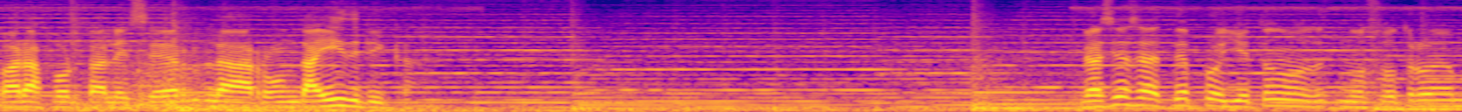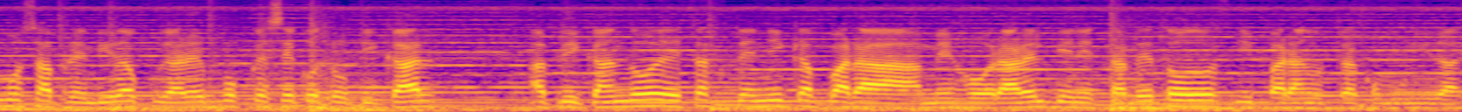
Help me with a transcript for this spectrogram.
para fortalecer la ronda hídrica. Gracias a este proyecto nosotros hemos aprendido a cuidar el bosque seco tropical, aplicando estas técnicas para mejorar el bienestar de todos y para nuestra comunidad.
